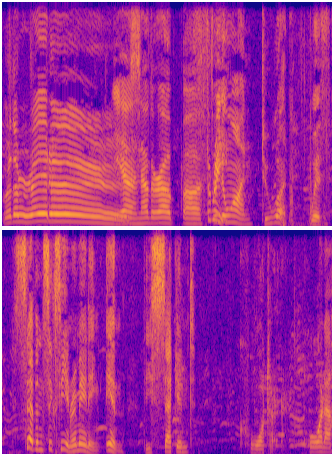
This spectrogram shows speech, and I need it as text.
for the Raiders. Yeah, now they're up uh, three, to one. to one with 7:16 remaining in the second quarter. Quarter.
